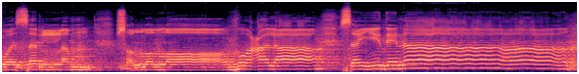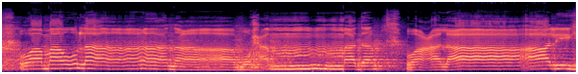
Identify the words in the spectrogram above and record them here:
وسلم صلى الله على سيدنا ومولانا محمد وعلى آله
